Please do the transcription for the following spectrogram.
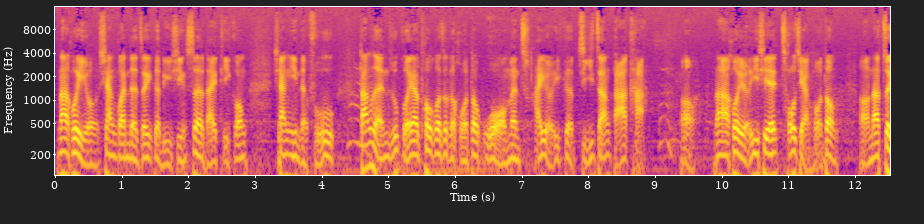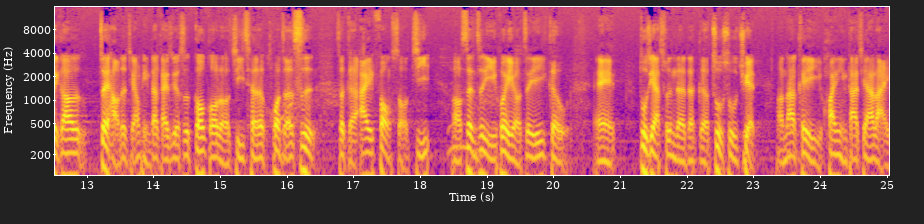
那会有相关的这个旅行社来提供相应的服务。嗯。当然，如果要透过这个活动，我们还有一个集章打卡。哦，那会有一些抽奖活动。哦，那最高最好的奖品大概就是 Gogoro 机车，或者是这个 iPhone 手机，哦，甚至于会有这一个，诶、欸，度假村的那个住宿券，哦，那可以欢迎大家来。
